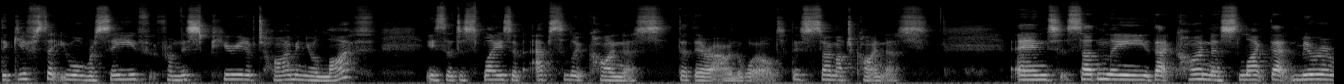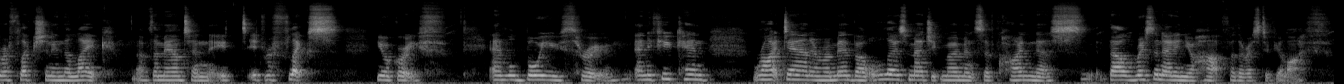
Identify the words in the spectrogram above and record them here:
the gifts that you will receive from this period of time in your life is the displays of absolute kindness that there are in the world. There's so much kindness. And suddenly, that kindness, like that mirror reflection in the lake of the mountain, it, it reflects your grief and will buoy you through. And if you can write down and remember all those magic moments of kindness, they'll resonate in your heart for the rest of your life.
